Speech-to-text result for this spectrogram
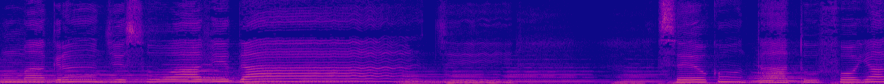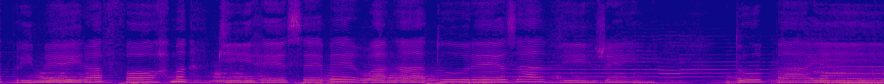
uma grande suavidade. Seu contato foi a primeira forma que recebeu a natureza virgem do país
